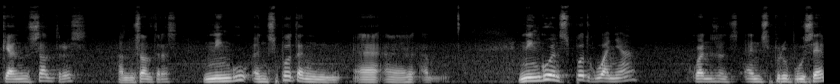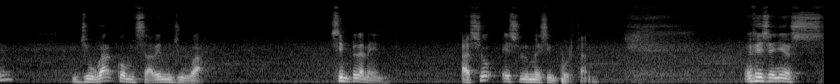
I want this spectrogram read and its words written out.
que a nosaltres, a nosaltres ningú ens pot en, eh, eh, ningú ens pot guanyar quan ens, ens proposem jugar com sabem jugar. Simplement. Això és el més important. En fi, senyors,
